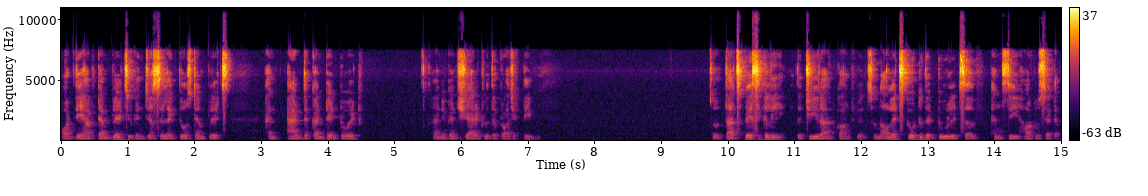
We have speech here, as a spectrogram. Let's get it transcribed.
or they have templates. You can just select those templates and add the content to it and you can share it with the project team. So that's basically the Jira and Confluence. So now let's go to the tool itself and see how to set up.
